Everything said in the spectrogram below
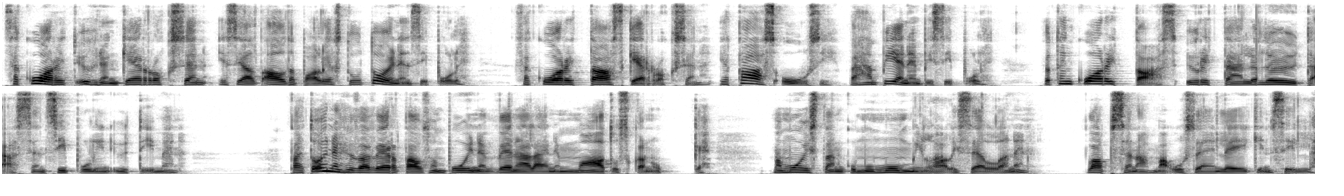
Sä kuorit yhden kerroksen ja sieltä alta paljastuu toinen sipuli. Sä kuorit taas kerroksen ja taas uusi, vähän pienempi sipuli. Joten kuorit taas, yrittäen löytää sen sipulin ytimen. Tai toinen hyvä vertaus on puinen venäläinen maatuskanukke. Mä muistan, kun mun mummilla oli sellainen. Lapsena mä usein leikin sillä.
